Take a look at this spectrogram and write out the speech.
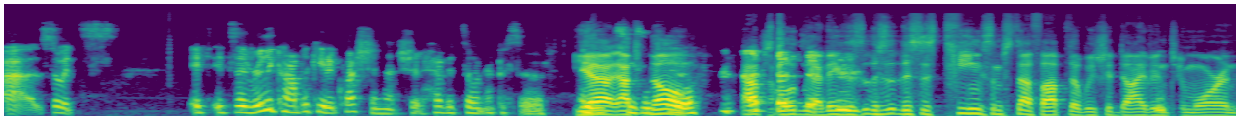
Uh, so it's it, it's a really complicated question that should have its own episode. Yeah, no, absolutely. I think this, this, is this is teeing some stuff up that we should dive into more. And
